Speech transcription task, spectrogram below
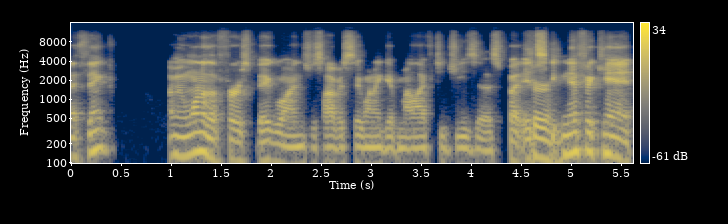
I think I mean one of the first big ones was obviously when I gave my life to Jesus, but it's Sure. significant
